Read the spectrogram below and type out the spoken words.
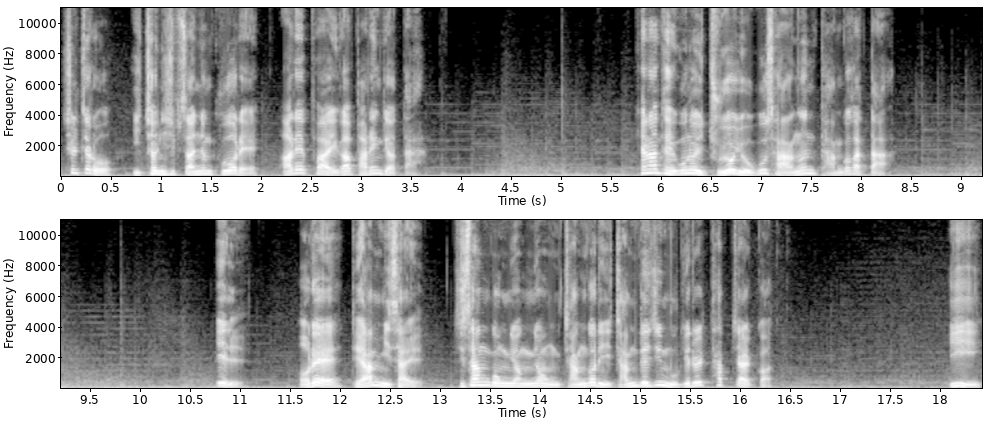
실제로 2024년 9월에 RFI가 발행되었다. 캐나다 해군의 주요 요구 사항은 다음과 같다. 1. 어뢰, 대한미사일, 지상공격용 장거리 잠대지 무기를 탑재할 것. 2.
